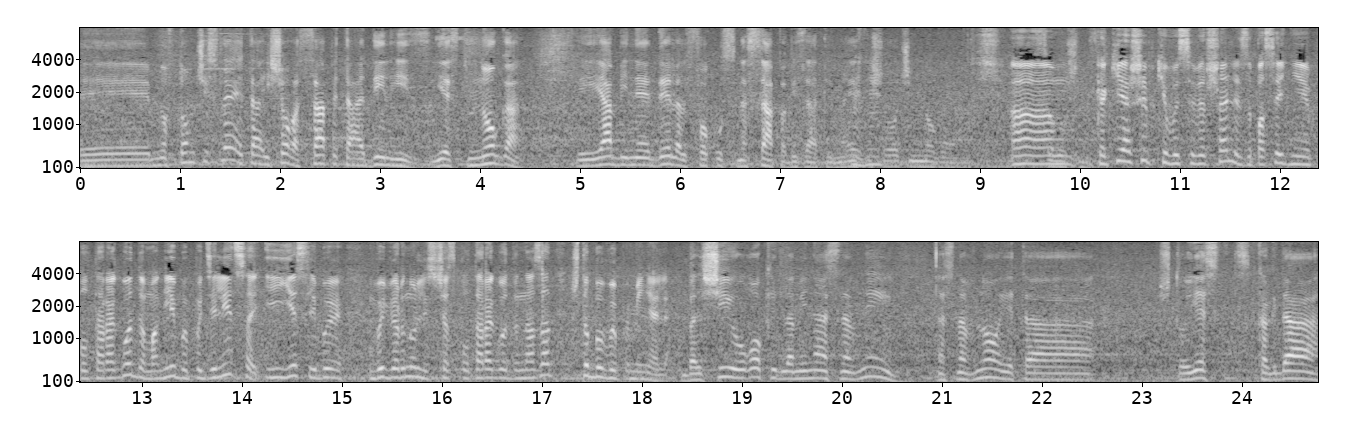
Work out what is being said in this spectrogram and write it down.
э, но в том числе это еще раз, SAP это один из. Есть много, и я бы не делал фокус на SAP обязательно, есть еще очень много. А, какие ошибки вы совершали за последние полтора года, могли бы поделиться? И если бы вы вернулись сейчас полтора года назад, что бы вы поменяли? Большие уроки для меня основные. Основной это, что есть, когда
